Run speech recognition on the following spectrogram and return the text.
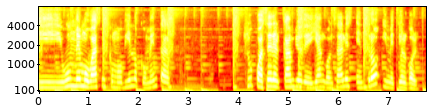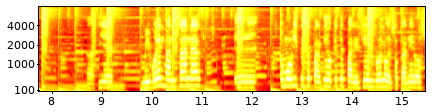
y, un Memo Vázquez, como bien lo comentas, supo hacer el cambio de Ian González, entró y metió el gol. Así es. Mi buen Manzanas, eh, ¿cómo viste este partido? ¿Qué te pareció el duelo de sotaneros?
